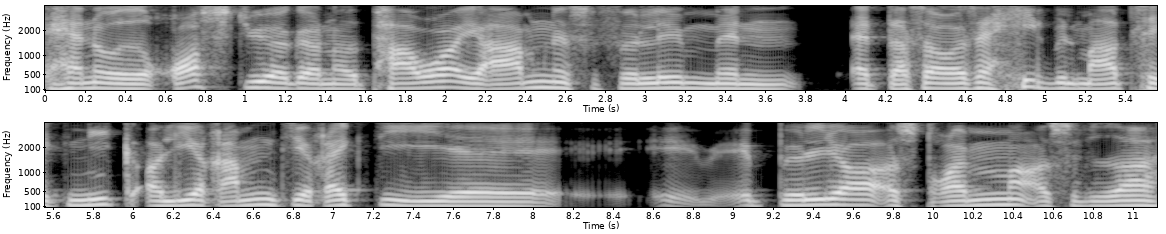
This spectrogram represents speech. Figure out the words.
have noget råstyrke og noget power i armene selvfølgelig, men at der så også er helt vildt meget teknik og lige ramme de rigtige øh, øh, bølger og strømme og så videre.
